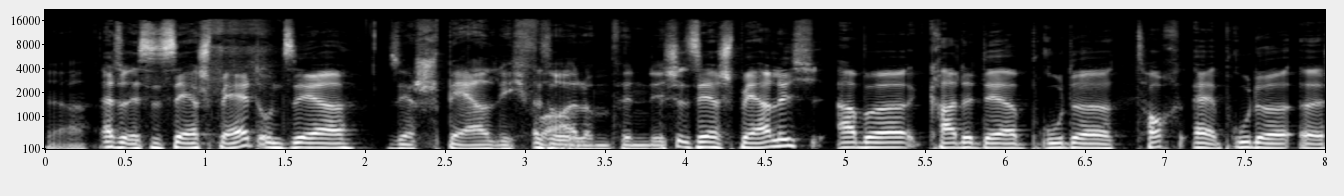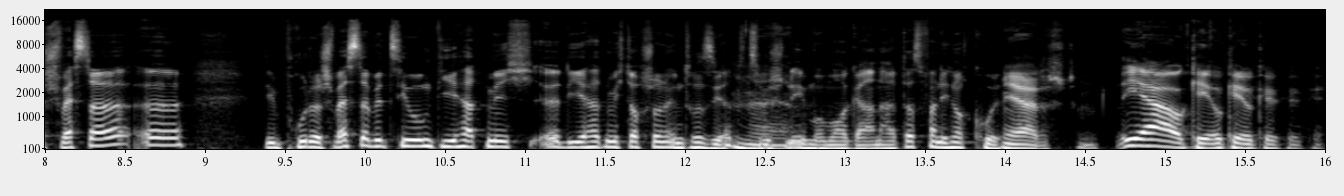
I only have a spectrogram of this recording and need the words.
ja. Also es ist sehr spät und sehr, Sehr spärlich vor Also, allem, finde ich. sehr spärlich, aber gerade der Bruder Toch äh, Bruder äh, Schwester äh, die Bruder-Schwester-Beziehung, die hat mich, die hat mich doch schon interessiert Ja, zwischen ihm und Morgana. Das fand ich noch cool. Ja, das stimmt. Ja, okay, okay, okay, okay. okay.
